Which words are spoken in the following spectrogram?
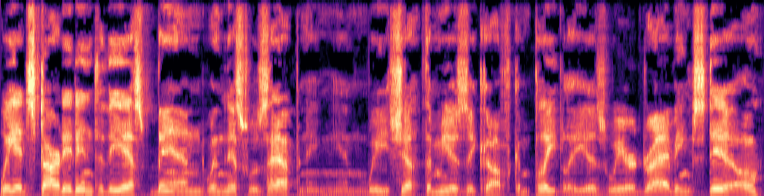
we had started into the S bend when this was happening, and we shut the music off completely as we are driving still,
